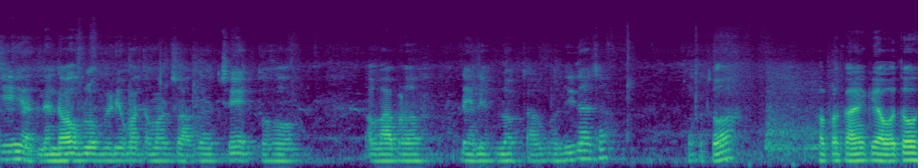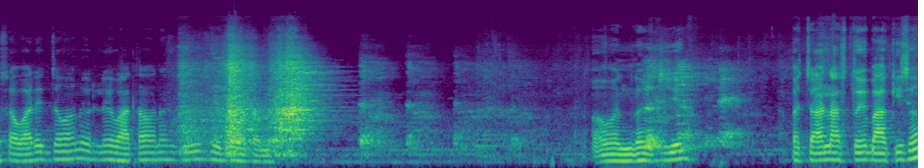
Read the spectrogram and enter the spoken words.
જી એટલે નવા બ્લોગ વિડીયોમાં તમારું સ્વાગત છે. તો હવે આપણે ડેલી બ્લોગ ચાલુ કરી દીધા છે. તો આપણે કારણ કે હવે તો સવારે જ જવાનું, એટલે વાતાવરણ કેવું છે જો તમે. હવે અંદર જઈએ. આપણે નાસ્તો એ બાકી છે.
